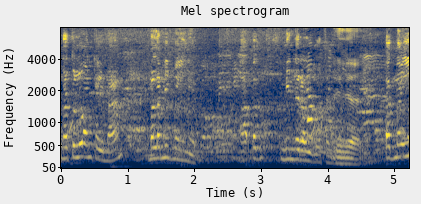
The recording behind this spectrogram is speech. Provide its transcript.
natuluan kayo, ma'am? Malamig, mainit. Ah, pag mineral water. Yan. Pag mainit,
